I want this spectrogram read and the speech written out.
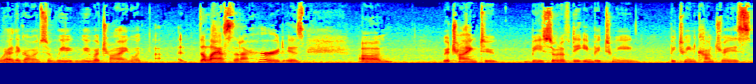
where are they going so we we were trying what the last that i heard is um, we're trying to be sort of the in between between countries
